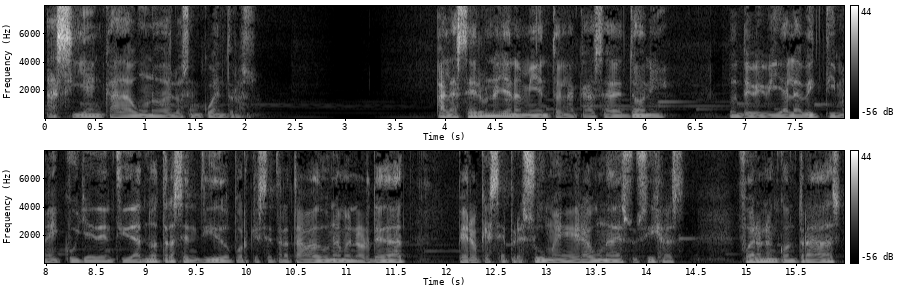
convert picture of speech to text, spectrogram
hacía en cada uno de los encuentros. Al hacer un allanamiento en la casa de Donnie, donde vivía la víctima y cuya identidad no ha trascendido porque se trataba de una menor de edad, pero que se presume era una de sus hijas, fueron encontradas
